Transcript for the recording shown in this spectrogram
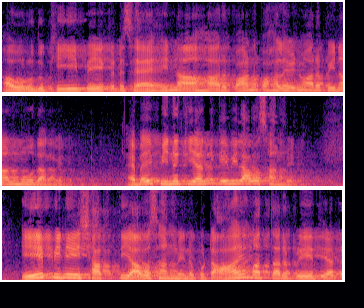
අවුරුදු කීපයකට සෑහෙන ආහාර පාන පහළ වෙනවා අර පින අනුමෝදන් වෙනකොට. හැබැයි පින කියන්නේ ගෙවිලා අවසන් වෙනවා. ඒ පිනේ ශක්තිය අවසන් වෙනකොට ආයමත් අර ප්‍රේතයට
